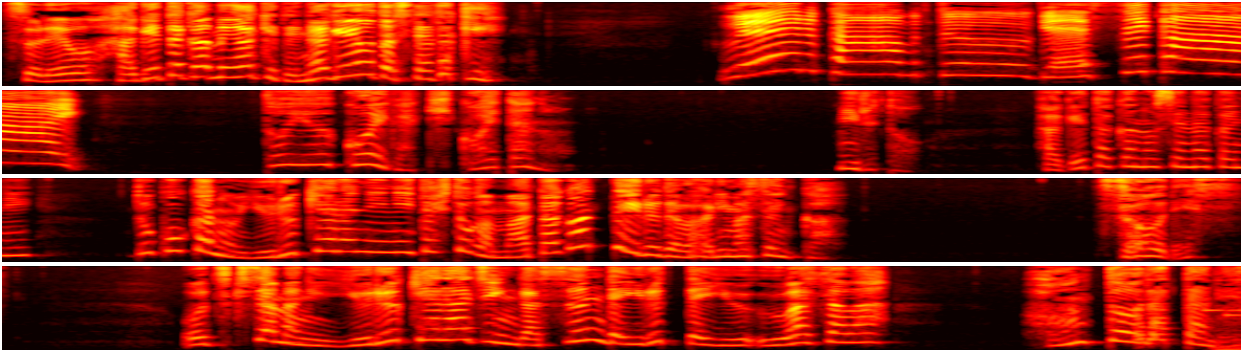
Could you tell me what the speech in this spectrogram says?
それをハゲタカめがけて投げようとしたとき。 Welcome to 月世界という声が聞こえたの。見ると、ハゲタカの背中に、どこかのゆるキャラに似た人がまたがっているではありませんか。そうです。お月様にゆるキャラ人が住んでいるっていう噂は、本当だったんです。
